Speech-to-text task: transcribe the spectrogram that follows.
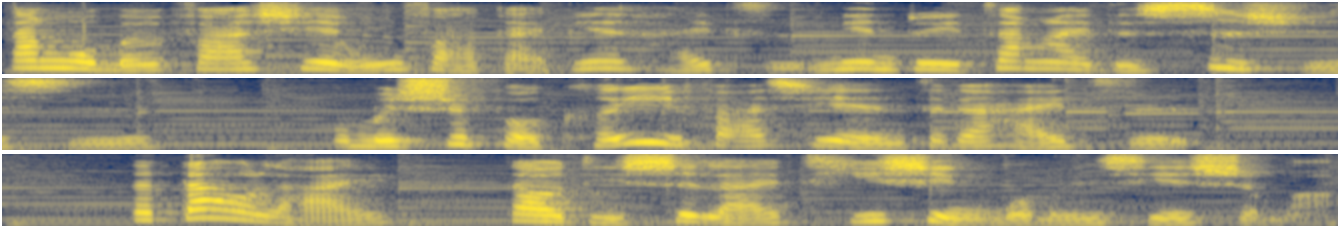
当我们发现无法改变孩子面对障碍的事实时，我们是否可以发现这个孩子的到来到底是来提醒我们些什么？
